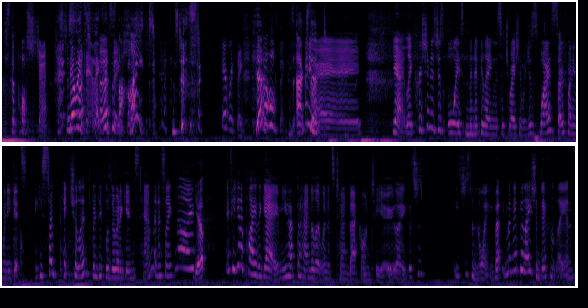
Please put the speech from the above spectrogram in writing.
It's the posture. It's no, it's like it's the posture. height. It's just Everything. Yeah. The whole thing. it's accent. Anyway. Yeah, like Christian is just always manipulating the situation, which is why it's so funny when he gets he's so petulant when people do it against him and it's like, no, Yep. if you're gonna play the game, you have to handle it when it's turned back onto you. Like it's just it's just annoying. But manipulation definitely and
